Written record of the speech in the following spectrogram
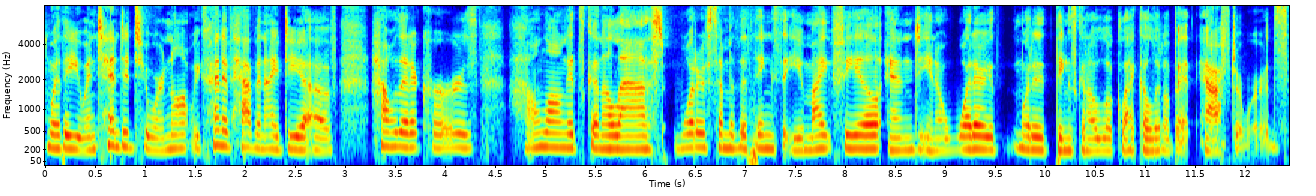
whether you intended to or not, we kind of have an idea of how that occurs, how long it's going to last, what are some of the things that you might feel, and you know what are what are things going to look like a little bit afterwards.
